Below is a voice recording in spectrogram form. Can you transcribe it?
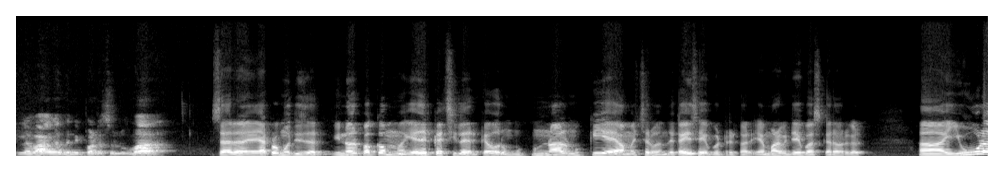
இல்ல வாங்க நிப்பாட்ட சொல்லுமா சார் ஏர்போர்ட் மூர்த்தி சார் இன்னொரு பக்கம் எதிர்க்கட்சியில் இருக்க ஒரு முன்னாள் முக்கிய அமைச்சர் வந்து கைது செய்யப்பட்டிருக்கார் எம் ஆர் விஜயபாஸ்கர் அவர்கள். இவ்வளோ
